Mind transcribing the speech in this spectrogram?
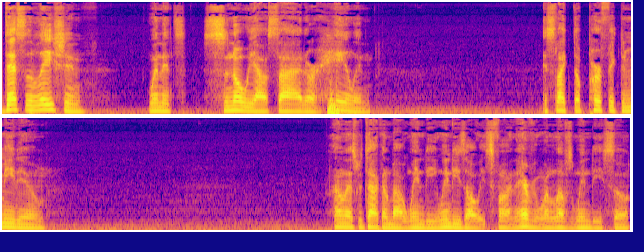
desolation when it's snowy outside or hailing. It's like the perfect medium. Unless we're talking about Wendy. Wendy's always fun. Everyone loves Wendy, so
